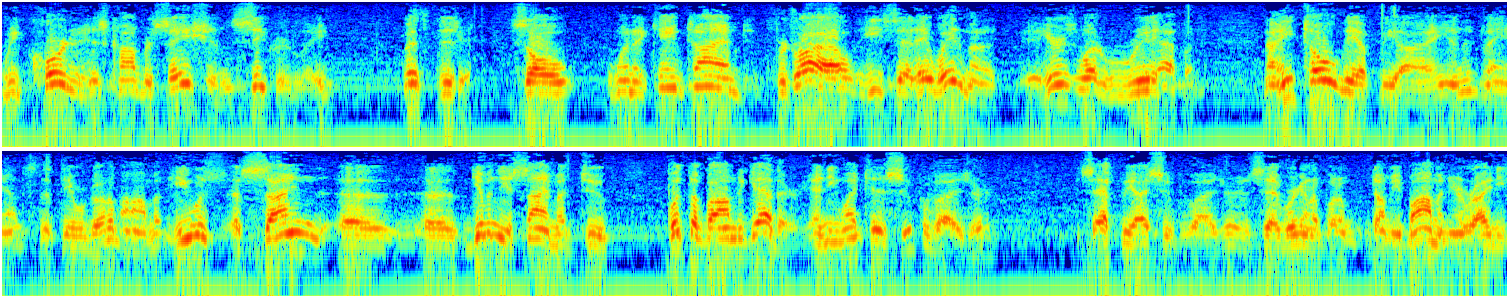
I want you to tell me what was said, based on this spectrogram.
recorded his conversations secretly with this. So when it came time for trial, he said, hey, wait a minute, here's what really happened. Now, he told the FBI in advance that they were going to bomb it. He was assigned, uh, uh, given the assignment to put the bomb together. And he went to his supervisor, his FBI supervisor, and said, we're going to put a dummy bomb in here, right? He,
